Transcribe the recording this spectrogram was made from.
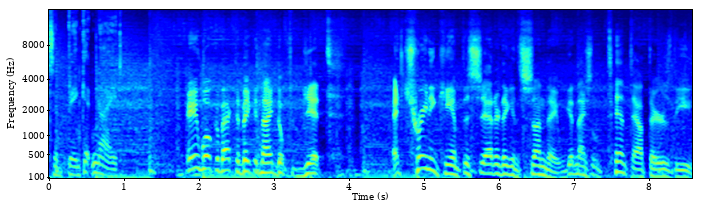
to Bink at Night. And welcome back to Bink at Night. Don't forget, at training camp this Saturday and Sunday, we get a nice little tent out there as the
